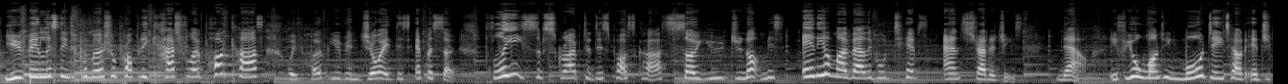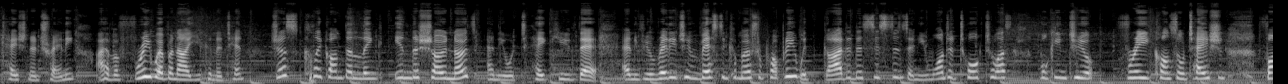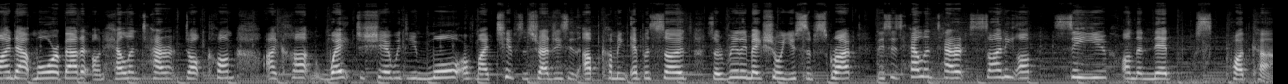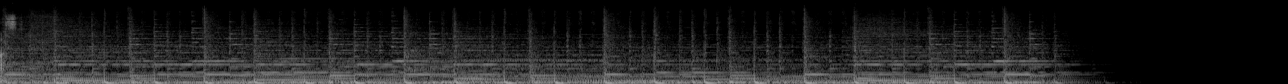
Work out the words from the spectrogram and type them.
You've been listening to Commercial Property Cash Flow Podcast. We hope you've enjoyed this episode. Please subscribe to this podcast so you do not miss any of my valuable tips and strategies. Now, if you're wanting more detailed education and training, I have a free webinar you can attend. Just click on the link in the show notes and it will take you there. And if you're ready to invest in commercial property with guided assistance and you want to talk to us, book into your free consultation. Find out more about it on helentarrant.com. I can't wait to share with you more of my tips and strategies in upcoming episodes. So really make sure you subscribe. This is Helen Tarrant signing off. See you on the next podcast.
